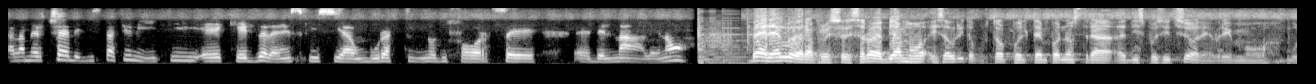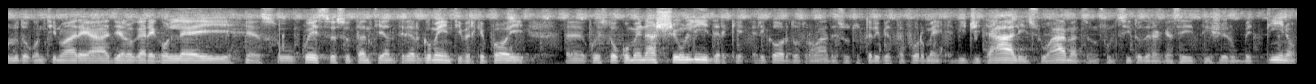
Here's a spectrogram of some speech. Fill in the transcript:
alla mercé degli Stati Uniti e che Zelensky sia un burattino di forze eh, del male, no? Bene, allora professoressa, noi abbiamo esaurito purtroppo il tempo a nostra eh, disposizione, avremmo voluto continuare a dialogare con lei eh, su questo e su tanti altri argomenti perché poi eh, questo come nasce un leader che ricordo trovate su tutte le piattaforme digitali, su Amazon, sul sito della casa editrice Rubettino,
